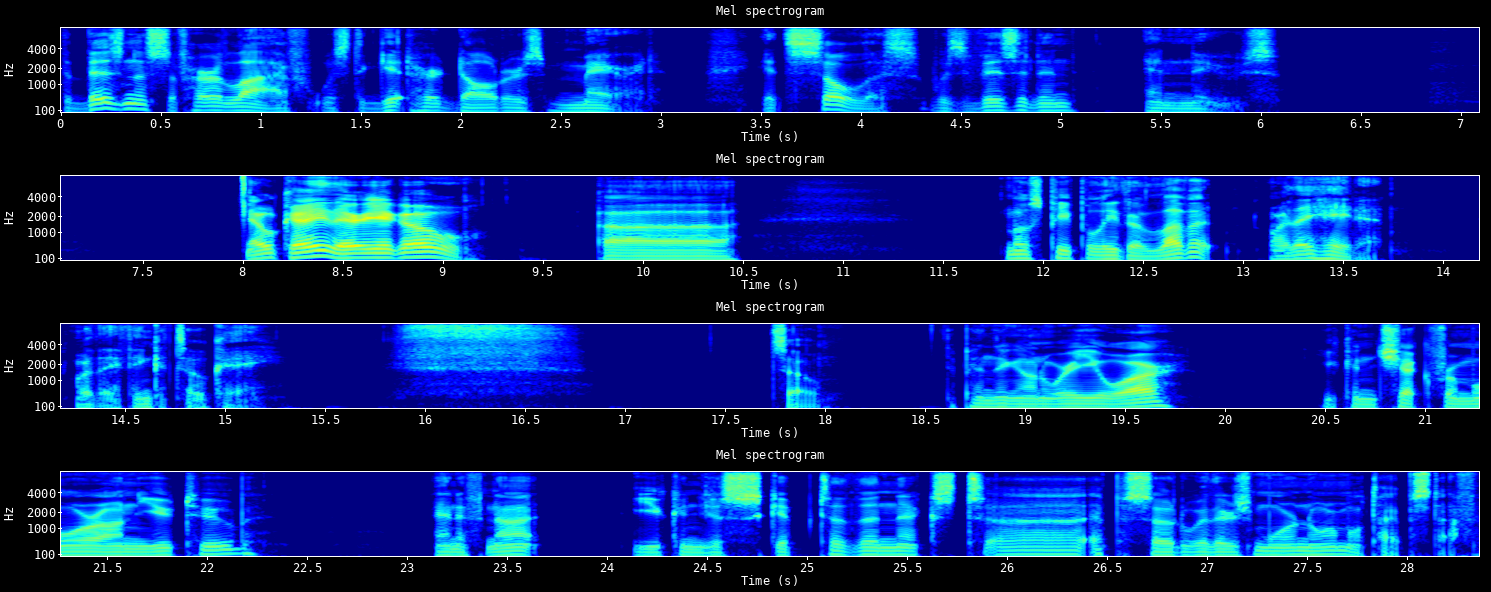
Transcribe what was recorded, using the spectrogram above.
The business of her life was to get her daughters married. Its solace was visiting and news. Okay, there you go. Uh, most people either love it or they hate it or they think it's okay. So, depending on where you are, you can check for more on YouTube. And if not, you can just skip to the next uh, episode where there's more normal type stuff.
